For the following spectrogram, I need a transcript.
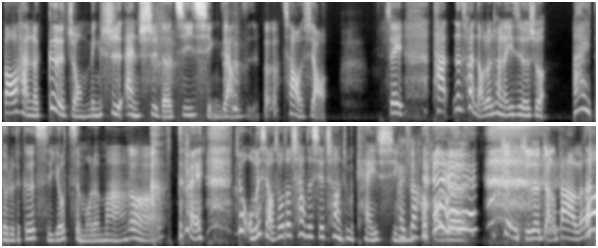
包含了各种明示暗示的激情，这样子超好笑。所以他那串导论串的意思就是说。爱豆的歌词有怎么了吗？嗯，对，就我们小时候都唱这些，唱得这么开心，还是好好的 正直的长大了然。后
